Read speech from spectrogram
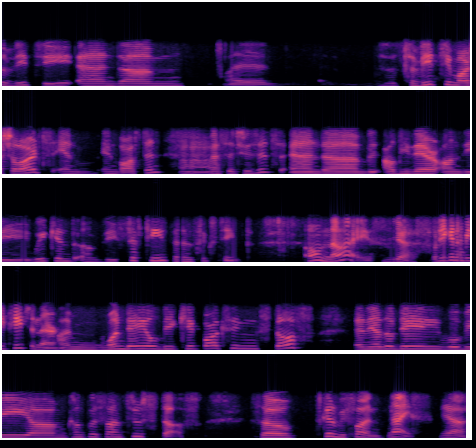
Savizzi and um, uh, Savizzi Martial Arts in in Boston, Mhm. Massachusetts, and um, I'll be there on the weekend of the 15th and 16th. Oh, nice. Yes, What are you going to be teaching there? I'm one day it'll be kickboxing stuff, and the other day will be um, Kung Fu San Soo stuff. So it's gonna be fun. Nice. Yeah,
